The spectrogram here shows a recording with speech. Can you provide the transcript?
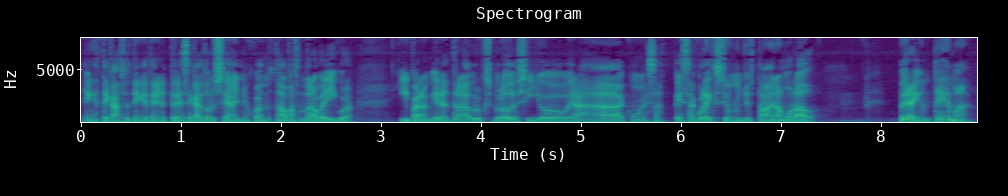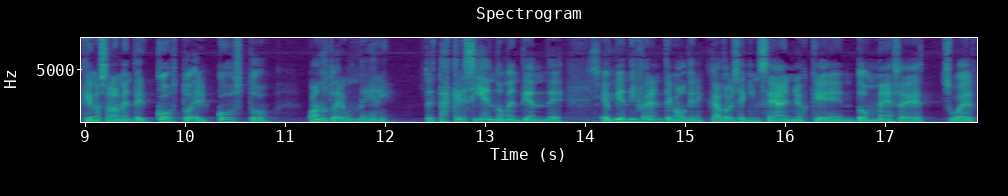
En este caso tenía que tener 13, 14 años cuando estaba pasando la película. Y para mí era entrar a Brooks Brothers y yo era con esa, esa colección, yo estaba enamorado. Pero hay un tema que no solamente el costo, el costo cuando tú eres un nene. Tú estás creciendo, ¿me entiendes? Sí. Es bien diferente cuando tienes 14, 15 años que en dos meses subes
